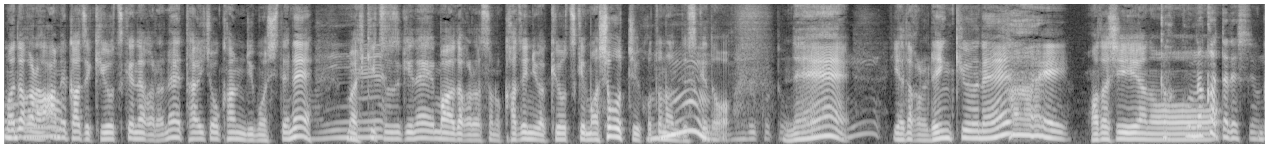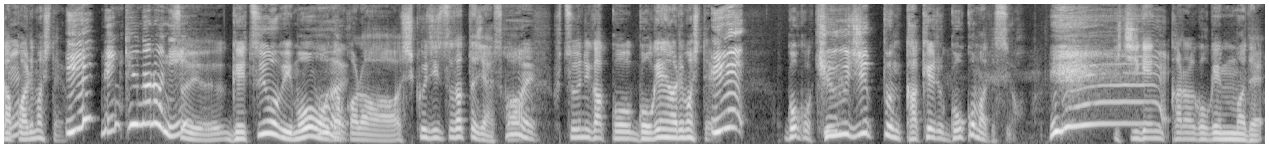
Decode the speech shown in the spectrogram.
まあだから雨風気をつけながらね、体調管理もしてね、はいまあ引き続きね、まあだからその風には気をつけましょうっていうことなんですけど、うんねえ、い。やだから連休ね、はい。私、あのー学校なかったですよね。学校ありましたよ。え？連休なのに？そういう月曜日も、はい。だから祝日だったじゃないですか。はい。普通に学校5限ありまして。え？5個90分かける5コマですよ。1限から5限まで。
